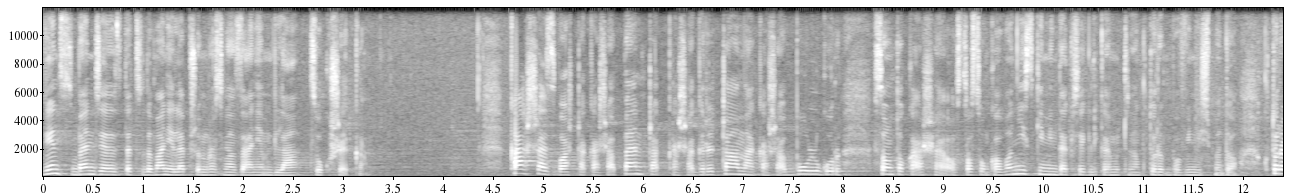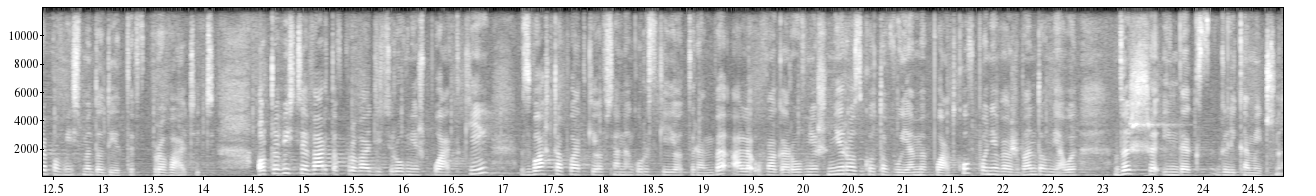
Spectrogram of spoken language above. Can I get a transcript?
więc będzie zdecydowanie lepszym rozwiązaniem dla cukrzyka. Kasze, zwłaszcza kasza pęczak, kasza gryczana, kasza bulgur. Są to kasze o stosunkowo niskim indeksie glikemicznym, powinniśmy do, które powinniśmy do diety wprowadzić. Oczywiście warto wprowadzić również płatki, zwłaszcza płatki owsiane górskie i otręby, ale uwaga, również nie rozgotowujemy płatków, ponieważ będą miały wyższy indeks glikemiczny.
